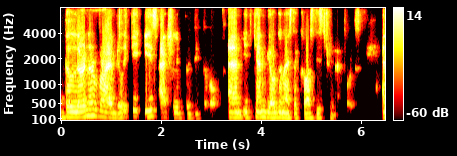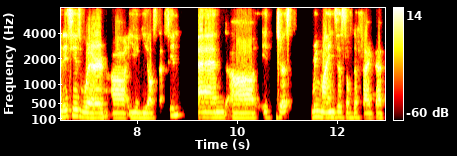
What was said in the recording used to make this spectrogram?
the learner variability is actually predictable and it can be organized across these three networks. And this is where uh, UDL steps in. And uh, it just reminds us of the fact that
